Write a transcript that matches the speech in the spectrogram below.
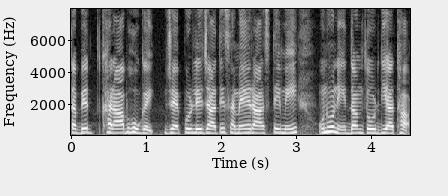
तबीयत खराब हो गई। जयपुर ले जाते समय रास्ते में उन्होंने दम तोड़ दिया था।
